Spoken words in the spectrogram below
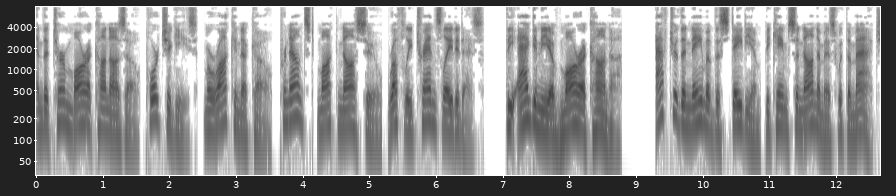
and the term Maracanazo Portuguese, Maracanaco, pronounced Nasu, roughly translated as, "...the agony of Maracana", after the name of the stadium became synonymous with the match.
